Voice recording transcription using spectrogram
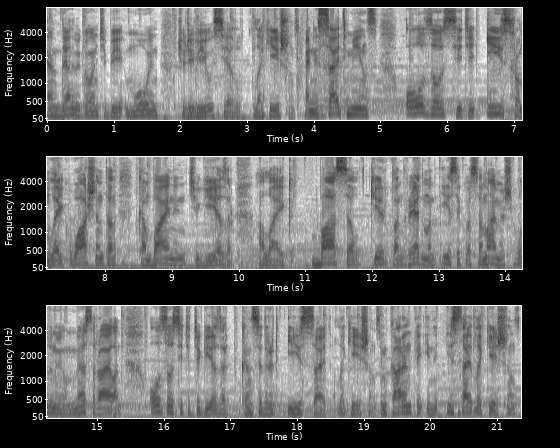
and then we're going to be moving to review Seattle locations. And East Side means all those city east from Lake Washington combining together like Bothell, Kirkland, Redmond, Issaquah, Sammamish, Woodinville, Mercer Island, all those cities together considered east side locations. And currently in east side locations,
